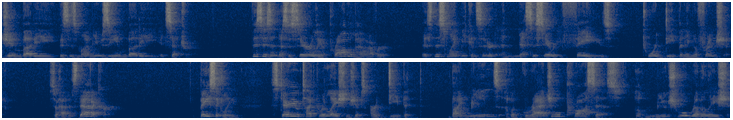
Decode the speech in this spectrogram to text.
gym buddy, this is my museum buddy, etc. This isn't necessarily a problem, however, as this might be considered a necessary phase toward deepening a friendship. So, how does that occur? Basically, stereotyped relationships are deepened by means of a gradual process of mutual revelation.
